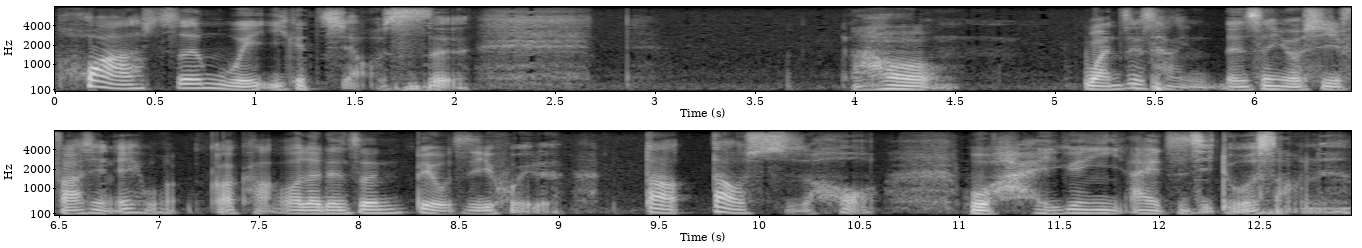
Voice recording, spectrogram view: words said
化身为一个角色，然后。玩这场人生游戏，发现哎，我高考，我的人生被我自己毁了。到到时候，我还愿意爱自己多少呢？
